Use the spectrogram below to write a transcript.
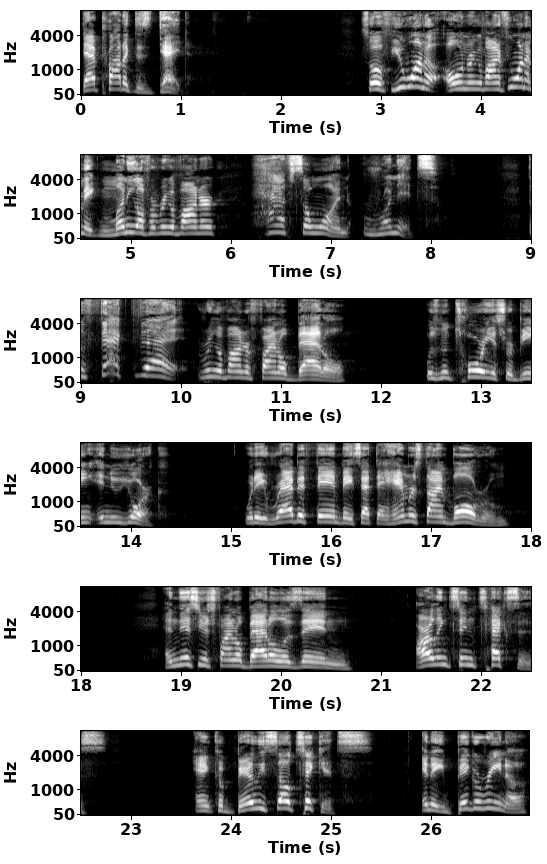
that product is dead. So if you want to own Ring of Honor, if you want to make money off of Ring of Honor, have someone run it. The fact that Ring of Honor Final Battle was notorious for being in New York with a rabid fan base at the Hammerstein Ballroom and this year's final battle is in Arlington, Texas, and could barely sell tickets in a big arena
